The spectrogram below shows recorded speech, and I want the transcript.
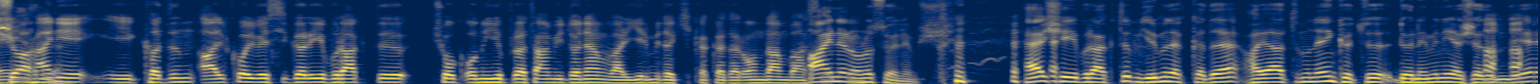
Şu Ee, anda. Hani e, kadın alkol ve sigarayı bıraktığı çok onu yıpratan bir dönem var 20 dakika kadar ondan bahsediyor. Aynen onu söylemiş. Her şeyi bıraktım 20 dakikada hayatımın en kötü dönemini yaşadım diye.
